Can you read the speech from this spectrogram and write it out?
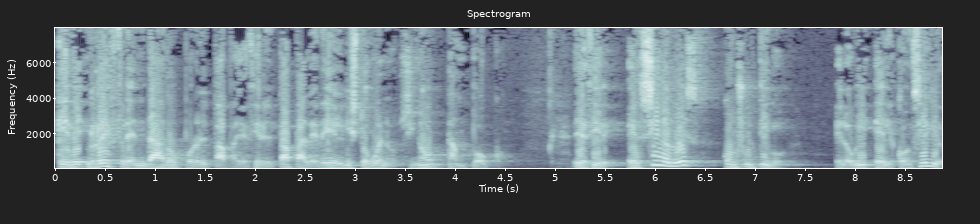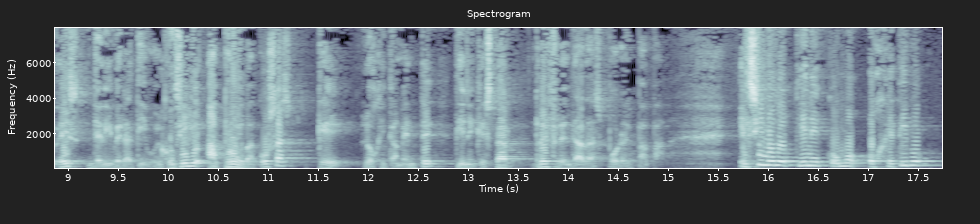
quede refrendado por el Papa, es decir, el Papa le dé el visto bueno, si no, tampoco. Es decir, el sínodo es consultivo, el, concilio es deliberativo. El concilio aprueba cosas que, lógicamente, tienen que estar refrendadas por el Papa. El sínodo tiene como objetivo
